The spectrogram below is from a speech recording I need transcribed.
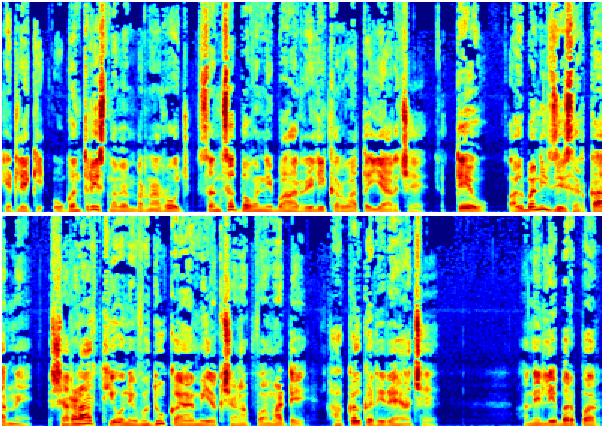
એટલે કે ઓગણત્રીસ નવેમ્બરના રોજ, સંસદ ભવનની બહાર રેલી કરવા તૈયાર છે. તેઓ અલ્બનીઝી સરકારને શરણાર્થીઓને વધુ કાયમી રક્ષણ આપવા માટે હાકલ કરી રહ્યા છે અને લેબર પર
